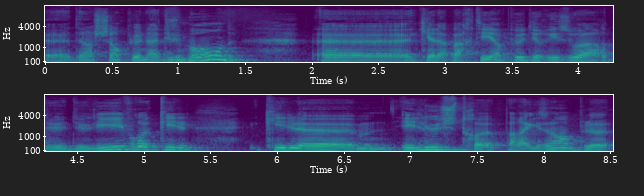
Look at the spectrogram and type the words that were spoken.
euh, d'un championnat du monde, euh, qui est la partie un peu dérisoire du, livre, qu'il qu'il euh, illustre par exemple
